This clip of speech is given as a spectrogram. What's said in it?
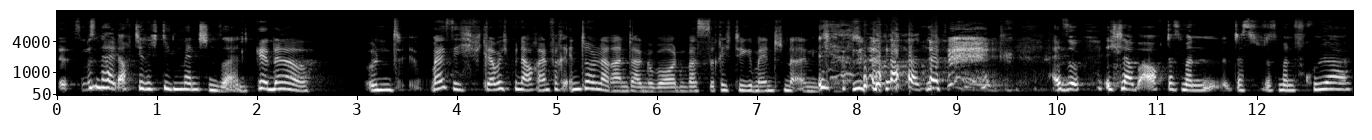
es müssen halt auch die richtigen Menschen sein. Genau. Und weiß nicht, ich glaube, ich bin auch einfach intoleranter geworden, was richtige Menschen angeht. Also ich glaube auch, dass man, dass, dass man früher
